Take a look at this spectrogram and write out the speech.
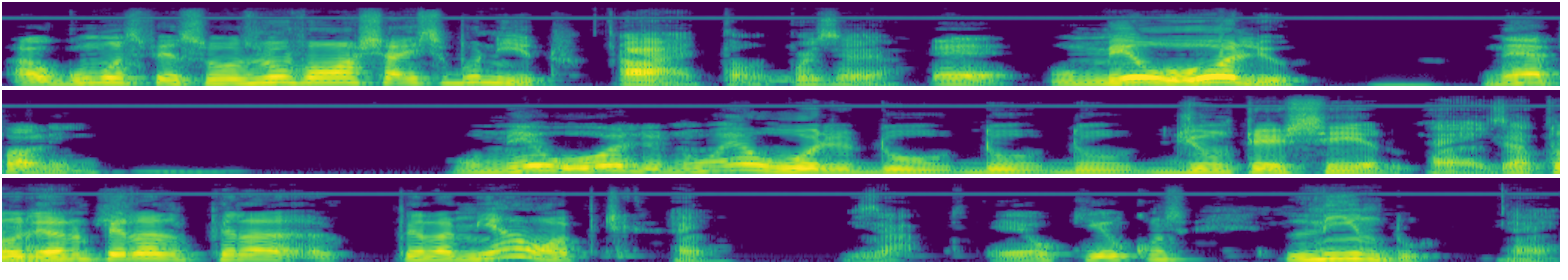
Algumas pessoas não vão achar isso bonito. Ah, então, pois é. É, o meu olho, né, Paulinho? O meu olho não é o olho do, do, do, de um terceiro. é Eu tô olhando pela, pela, pela minha óptica. Exato. É o que eu consigo. Lindo. É.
